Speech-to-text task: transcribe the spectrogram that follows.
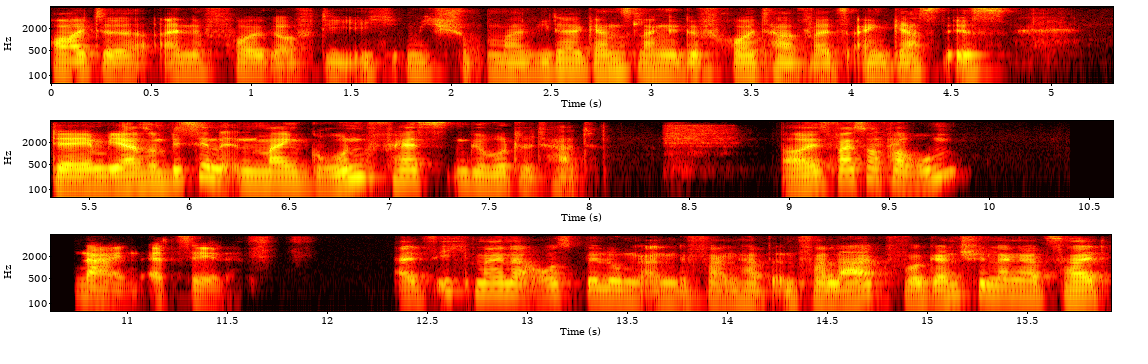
Heute eine Folge, auf die ich mich schon mal wieder ganz lange gefreut habe, weil es ein Gast ist, der mir ja so ein bisschen in meinen Grundfesten gerüttelt hat. Aber jetzt weißt du auch warum? Nein, erzähl. Als ich meine Ausbildung angefangen habe im Verlag vor ganz schön langer Zeit,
